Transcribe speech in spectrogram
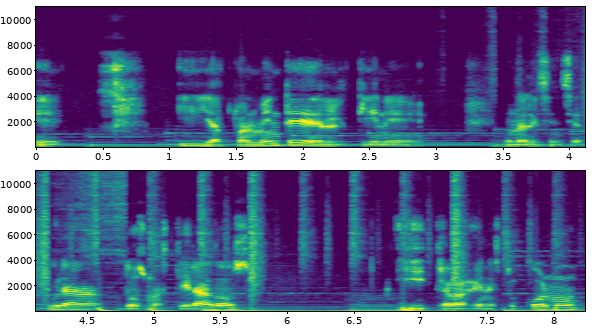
eh, y actualmente él tiene una licenciatura, dos masterados y trabaja en Estocolmo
